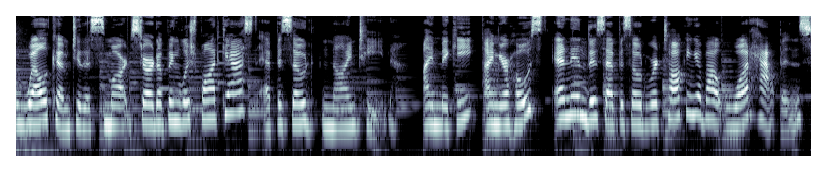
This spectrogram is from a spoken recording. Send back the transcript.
Welcome to the Smart Startup English Podcast, episode 19. I'm Mickey, I'm your host, and in this episode, we're talking about what happens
